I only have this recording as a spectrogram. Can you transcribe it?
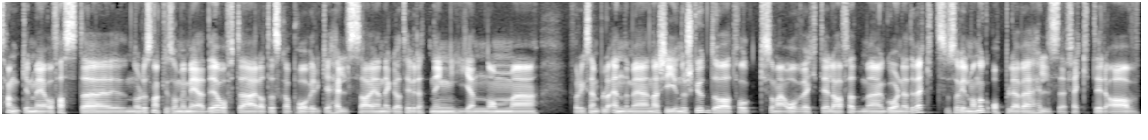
tanken med å faste, når det snakkes om i mediet, ofte er at det skal påvirke helsa i en negativ retning gjennom f.eks. å ende med energiunderskudd, og at folk som er overvektige eller har fedme, går ned i vekt, så vil man nok oppleve helseeffekter av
